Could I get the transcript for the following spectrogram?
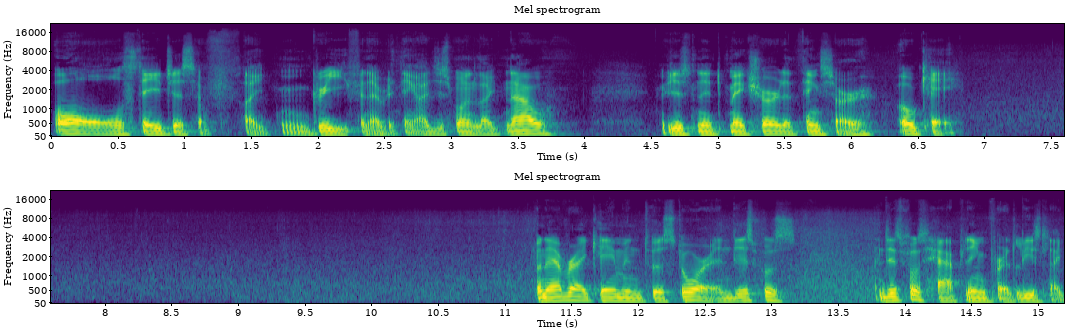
all stages of like grief and everything. I just wanted like now we just need to make sure that things are okay. Whenever I came into a store, and this was and this was happening for at least like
